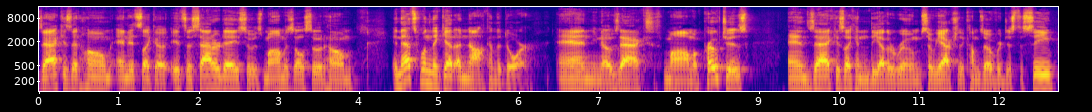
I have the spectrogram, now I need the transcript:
Zach is at home, and it's like a it's a Saturday, so his mom is also at home, and that's when they get a knock on the door. And you know, Zach's mom approaches, and Zach is like in the other room, so he actually comes over just to see.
